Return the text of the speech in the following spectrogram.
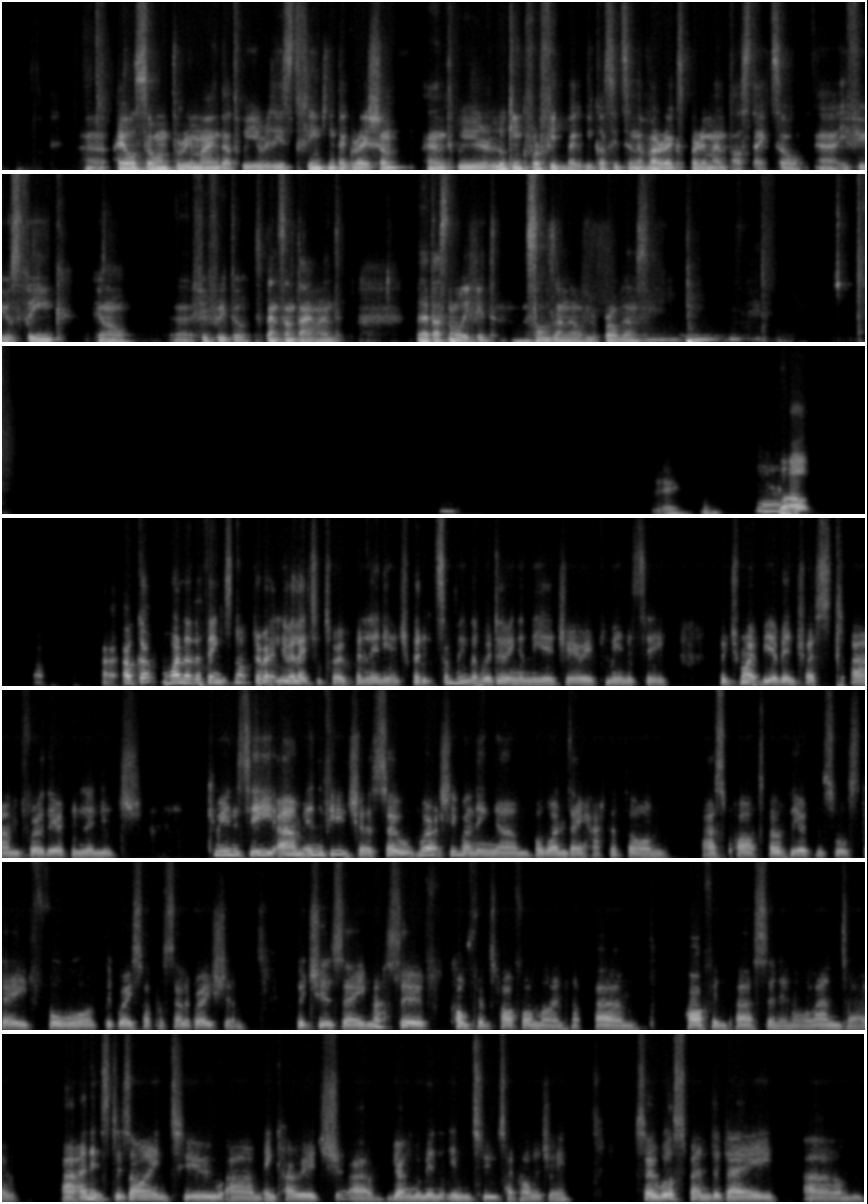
Uh, I also want to remind that we released Flink integration and we're looking for feedback because it's in a very experimental state. So uh, if you use Flink, you know, uh, feel free to spend some time and let us know if it solves any of your problems. Yeah. Well, I've got one other thing. It's not directly related to open lineage, but it's something that we're doing in the Egeria community, which might be of interest um, for the open lineage community um, in the future. So we're actually running um, a one-day hackathon as part of the open source day for the Grace Hopper celebration, which is a massive conference, half online, um, half in person in Orlando, uh, and it's designed to um, encourage uh, young women into technology. So we'll spend a day um,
